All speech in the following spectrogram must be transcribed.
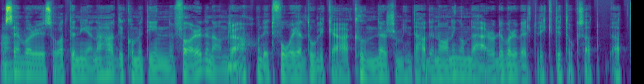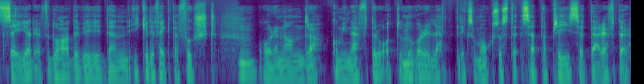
Och sen var det ju så att den ena hade kommit in före den andra. Mm. Och det är två helt olika kunder som inte hade en aning om det här. Och det var det väldigt viktigt också att, att säga det. För då hade vi den icke-defekta först. Mm. Och den andra kom in efteråt. Och då var det lätt liksom också sätta priset därefter.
